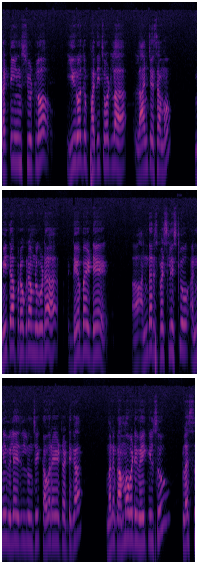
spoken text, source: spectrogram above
థర్టీ ఇన్స్టిట్యూట్లో ఈరోజు పది చోట్ల లాంచ్ చేశాము. మిగతా ప్రోగ్రాంలు కూడా డే బై డే అందరు స్పెషలిస్టులు అన్ని విలేజ్ల నుంచి కవర్ అయ్యేటట్టుగా మనకు Ammavodi vehicles plus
